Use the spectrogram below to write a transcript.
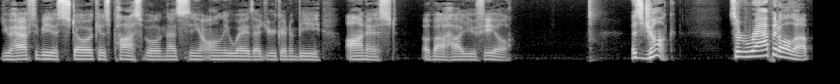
you have to be as stoic as possible, and that's the only way that you're going to be honest about how you feel. It's junk. So, to wrap it all up,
